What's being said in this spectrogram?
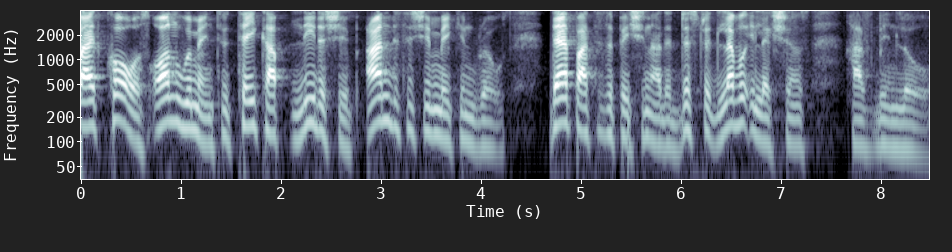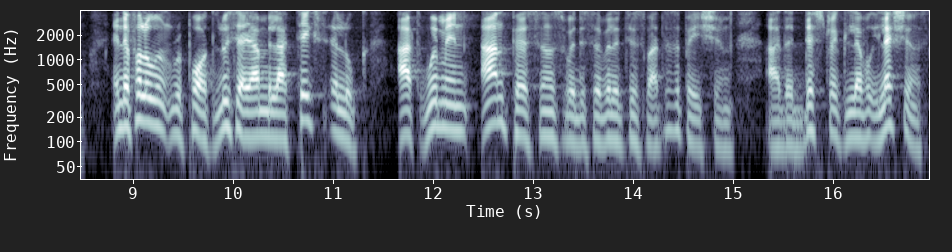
Despite calls on women to take up leadership and decision-making roles, their participation at the district level elections has been low. In the following report, Lucy Ayambila takes a look at women and persons with disabilities participation at the district level elections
